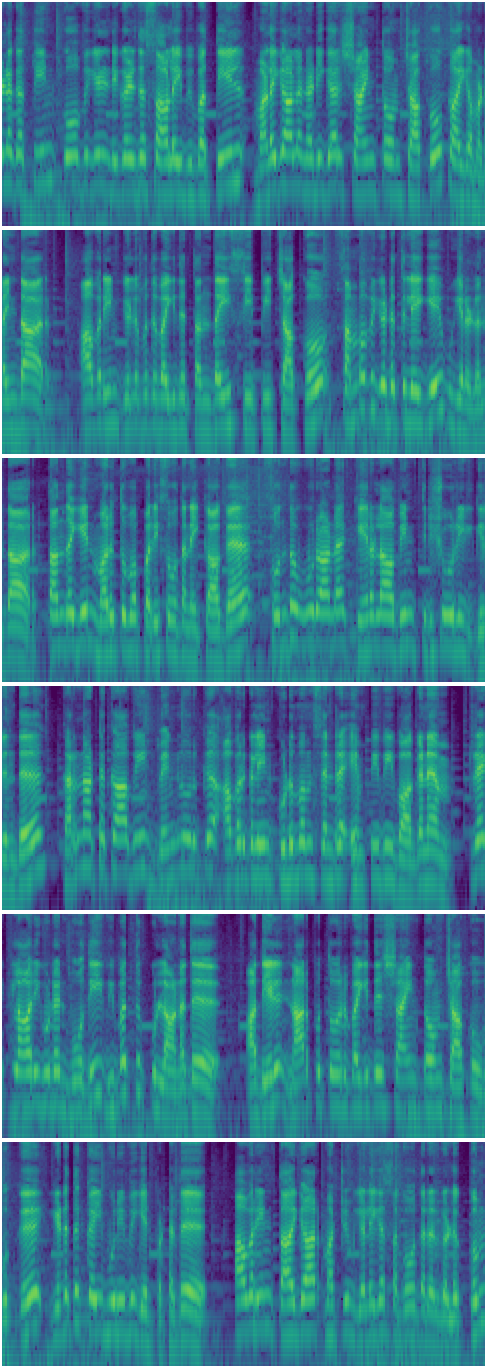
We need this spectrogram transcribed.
தமிழகத்தின் கோவையில் நிகழ்ந்த சாலை விபத்தில் மலையாள நடிகர் ஷைன் தோம் சாக்கோ காயமடைந்தார். அவரின் எழுபது வயது தந்தை சி. பி. சாக்கோ சம்பவ இடத்திலேயே உயிரிழந்தார். தந்தையின் மருத்துவ பரிசோதனைக்காக சொந்த ஊரான கேரளாவின் திரிசூரில் இருந்து கர்நாடகாவின் பெங்களூருக்கு அவர்களின் குடும்பம் சென்ற எம்பிவி வாகனம் ட்ரெக் லாரியுடன் மோதி விபத்துக்குள்ளானது. அதில் நாற்பத்தோரு வயது ஷைன் தோம் சாக்கோவுக்கு இடது கை முறிவு ஏற்பட்டது. அவரின் தாயார் மற்றும் இளைய சகோதரர்களுக்கும்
